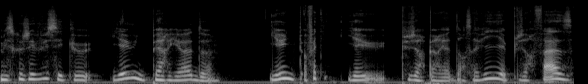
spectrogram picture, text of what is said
mais ce que j'ai vu, c'est qu'il y a eu une période il y a une, en fait, il y a eu plusieurs périodes dans sa vie, il y a plusieurs phases.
